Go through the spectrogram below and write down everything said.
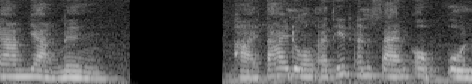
งามอย่างหนึ่ง ภายใต้ดวงอาทิตย์อันแสนอบอุ่น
